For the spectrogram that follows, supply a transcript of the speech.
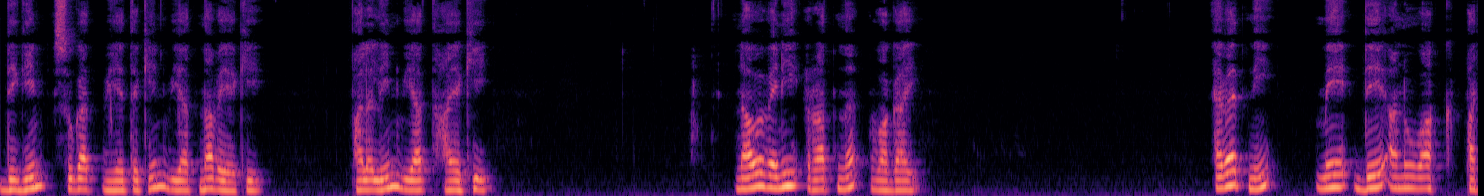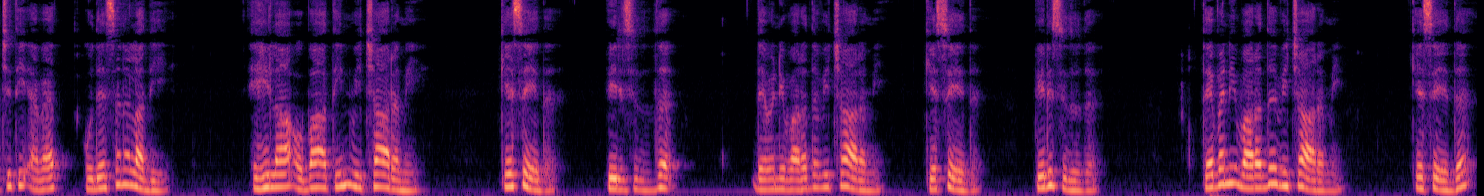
දිගින් සුගත් වියතකින් වියත් නවයකි. පළලින් වියත් හයකි. නවවැනි රත්න වගයි. ඇවැත්නි මේ දේ අනුවක් පචිති ඇවැත් උදෙසන ලදී. එහිලා ඔබ අතින් ਵਿਚාරමි. කෙසේද? පිරිසිදුද? දෙවනි වරද ਵਿਚාරමි. කෙසේද? පිරිසිදුද? තෙවැනි වරද ਵਿਚාරමි. කෙසේද?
